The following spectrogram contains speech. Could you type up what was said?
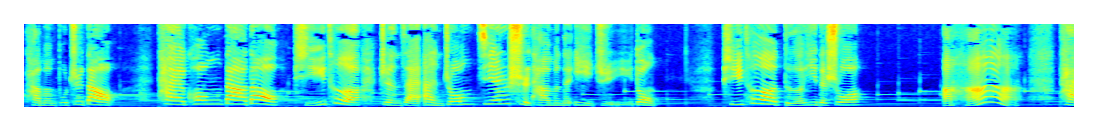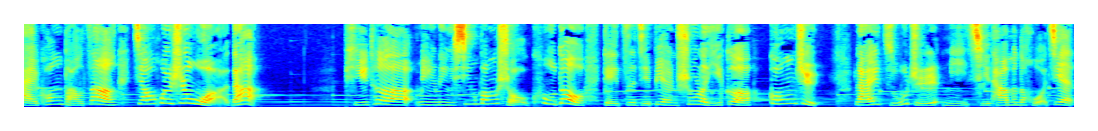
他们不知道。太空大盗皮特正在暗中监视他们的一举一动。皮特得意地说：“啊哈，太空宝藏将会是我的！”皮特命令新帮手酷豆给自己变出了一个工具，来阻止米奇他们的火箭。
